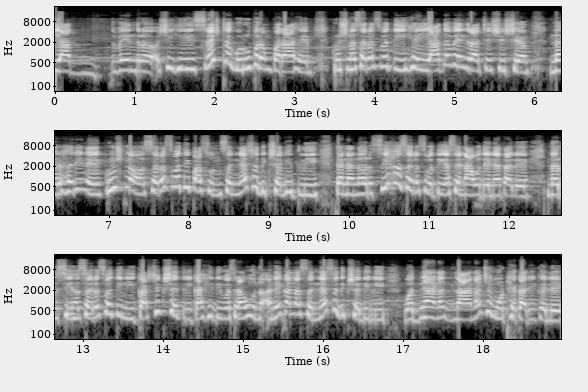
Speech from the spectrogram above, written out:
यादवेंद्र अशी ही श्रेष्ठ गुरु परंपरा आहे. कृष्ण सरस्वती हे यादवेंद्राचे शिष्य. नरहरीने कृष्ण सरस्वती पासून संन्यास दीक्षा घेतली. त्यांना नरसिंह सरस्वती असे नाव देण्यात आले. नरसिंह सरस्वतींनी काशी क्षेत्री काही दिवस राहून अनेकांना संन्यास दीक्षा दिली व ज्ञान ज्ञानाचे मोठे कार्य केले.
